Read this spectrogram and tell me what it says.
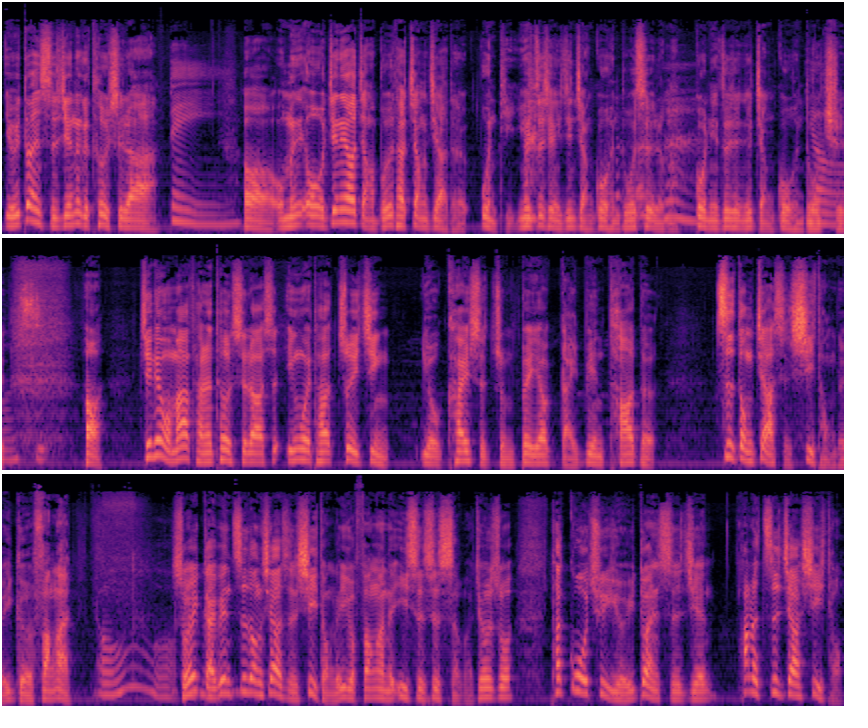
有一段时间那个特斯拉啊、对，哦，我们哦，我今天要讲的不是它降价的问题，因为之前已经讲过很多次了嘛，过年之前就讲过很多次。好，今天我们要谈的特斯拉，是因为它最近有开始准备要改变它的自动驾驶系统的一个方案。哦，所以改变自动驾驶系统的一个方案的意思是什么？就是说，它过去有一段时间，它的自驾系统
